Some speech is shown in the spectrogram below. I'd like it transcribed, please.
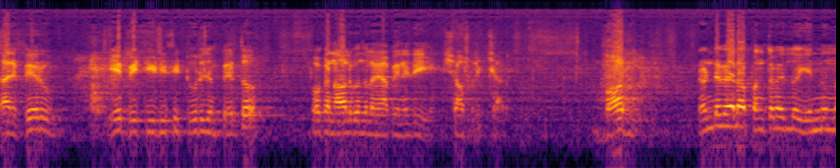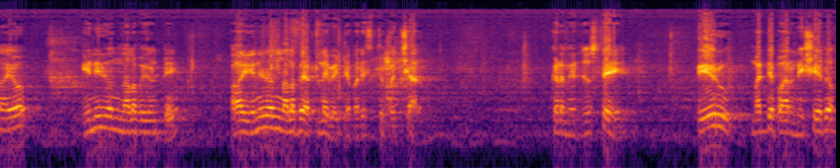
దాని పేరు ఏపీటీడీసీ టూరిజం పేరుతో ఒక నాలుగు వందల యాభై ఎనిమిది షాపులు ఇచ్చారు. బార్లు రెండు వేల పంతొమ్మిదిలో ఎన్ని ఉన్నాయో ఎనిమిది వందల నలభై ఉంటే ఆ ఎనిమిది వందల నలభై అట్లనే పెట్టే పరిస్థితికి వచ్చారు. ఇక్కడ మీరు చూస్తే పేరు మద్యపాన నిషేధం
